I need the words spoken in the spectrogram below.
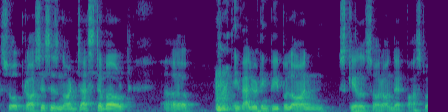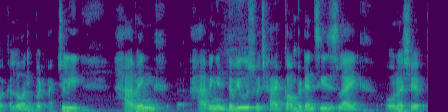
So a process is not just about uh, evaluating people on skills or on their past work alone, but actually having having interviews which had competencies like ownership,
